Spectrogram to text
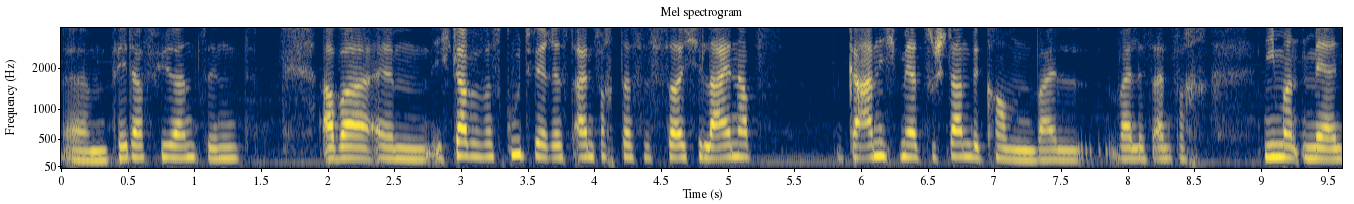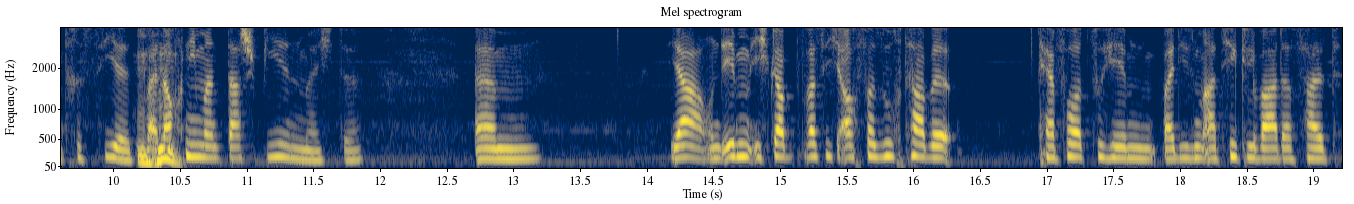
ähm, federführend sind. Aber ähm, ich glaube, was gut wäre, ist einfach, dass es solche Lineups gar nicht mehr zustande kommen, weil, weil es einfach niemanden mehr interessiert, weil auch niemand da spielen möchte. Ähm, ja, und eben, ich glaube, was ich auch versucht habe hervorzuheben bei diesem Artikel war, dass halt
